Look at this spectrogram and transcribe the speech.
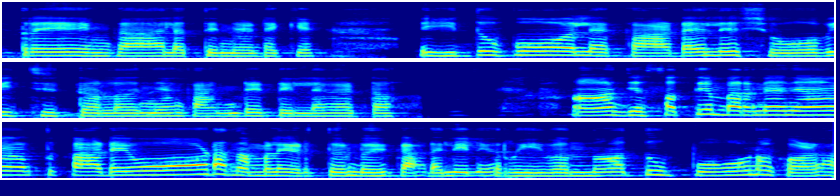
ഇത്രയും കാലത്തിനിടയ്ക്ക് ഇതുപോലെ കടൽ ശോഭിച്ചിട്ടുള്ളത് ഞാൻ കണ്ടിട്ടില്ല കേട്ടോ. ആദ്യം സത്യം പറഞ്ഞാൽ ഞാൻ കടയോടെ നമ്മൾ എടുത്തുകൊണ്ട് പോയി കടലിൽ എറിയുമെന്നു അത് പോണ കൊള്ള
